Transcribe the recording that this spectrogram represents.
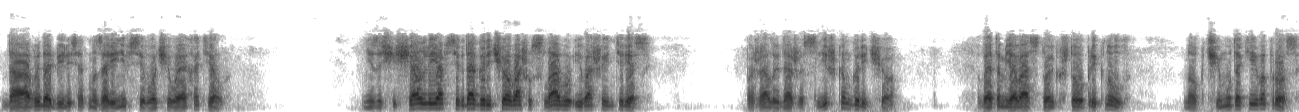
Да, вы добились от Мазарини всего, чего я хотел. Не защищал ли я всегда горячо вашу славу и ваши интересы? Пожалуй, даже слишком горячо. В этом я вас только что упрекнул. Но к чему такие вопросы?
